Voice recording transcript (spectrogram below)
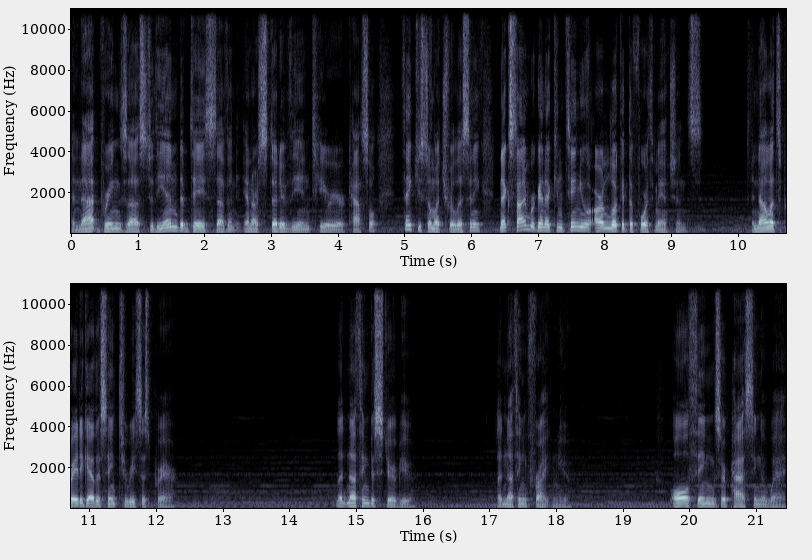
And that brings us to the end of day seven in our study of the interior castle. Thank you so much for listening. Next time, we're going to continue our look at the fourth mansions. And now let's pray together St. Teresa's prayer. Let nothing disturb you. Let nothing frighten you. All things are passing away.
